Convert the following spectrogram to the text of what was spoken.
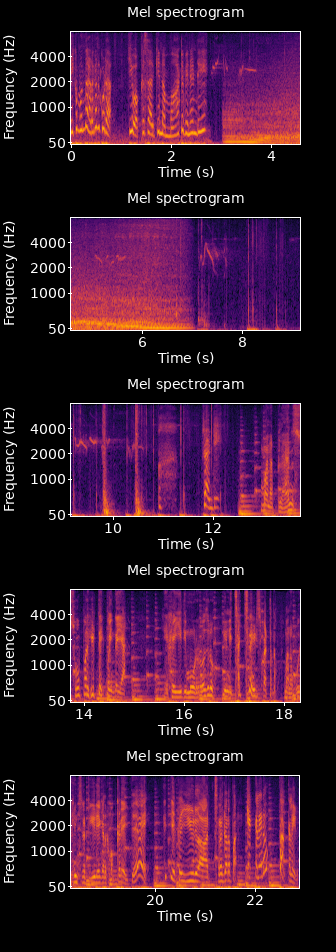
ఇక ముందు అడగను కూడా. ఈ ఒక్కసారికి నా మాట వినండి. రండి. మన ప్లాన్ సూపర్ హిట్ అయిపోయిందయ్యా. ఇక ఇది మూడు రోజులు దీన్ని చచ్చిన ఇడిచిపెట్టదు మనం ఊహించినట్టు ఈడే గనక ఒక్కడే అయితే ఇక ఈడు అర్చన గడప ఎక్కలేడు తక్కలేడు.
